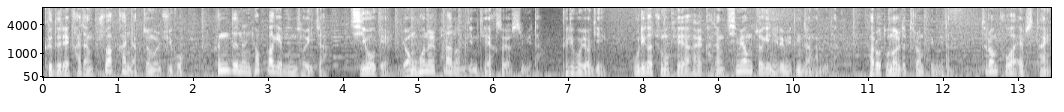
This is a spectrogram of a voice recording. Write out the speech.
그들의 가장 추악한 약점을 쥐고 흔드는 협박의 문서이자 지옥의 영혼을 팔아넘긴 계약서였습니다. 그리고 여기 우리가 주목해야 할 가장 치명적인 이름이 등장합니다. 바로 도널드 트럼프입니다. 트럼프와 앱스타인.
